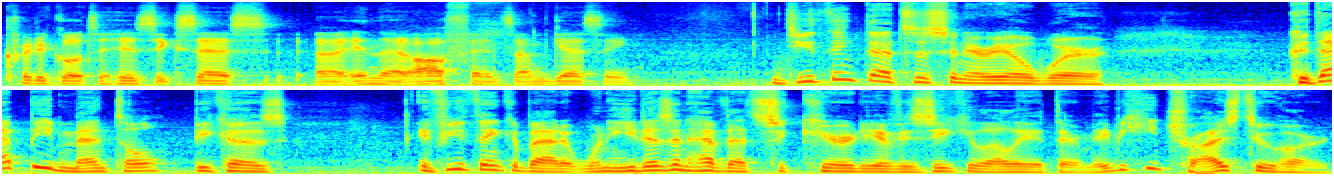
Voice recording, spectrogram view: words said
critical to his success uh, in that offense. I'm guessing. Do you think that's a scenario where could that be mental? Because if you think about it, when he doesn't have that security of Ezekiel Elliott there, maybe he tries too hard.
